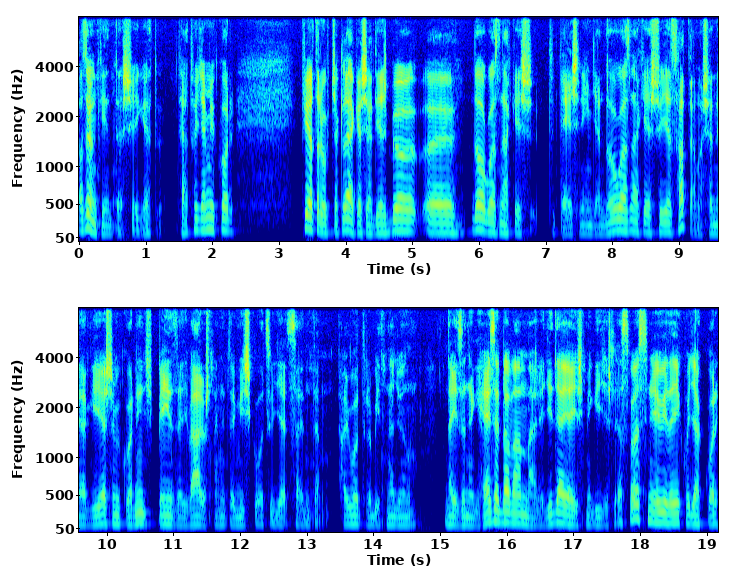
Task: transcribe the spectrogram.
az önkéntességet. Tehát, hogy amikor fiatalok csak lelkesedésből ö, dolgoznak, és teljesen ingyen dolgoznak, és hogy ez hatalmas és amikor nincs pénz egy városnak, mint hogy Miskolc, ugye szerintem, ha jól tudom, itt nagyon nehéz anyagi helyzetben van már egy ideje, és még így is lesz valószínű ideig, hogy akkor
